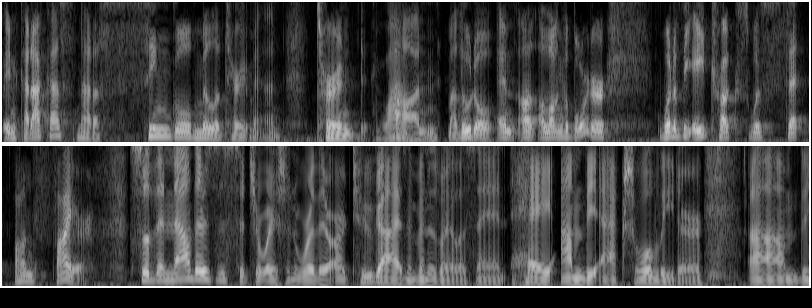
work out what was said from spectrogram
In Caracas, not a single military man turned Wow. on Maduro. And uh, along the border, one of the aid trucks was set on fire. So then now there's this situation where there are two guys in Venezuela saying, hey, I'm the actual leader. Um, the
